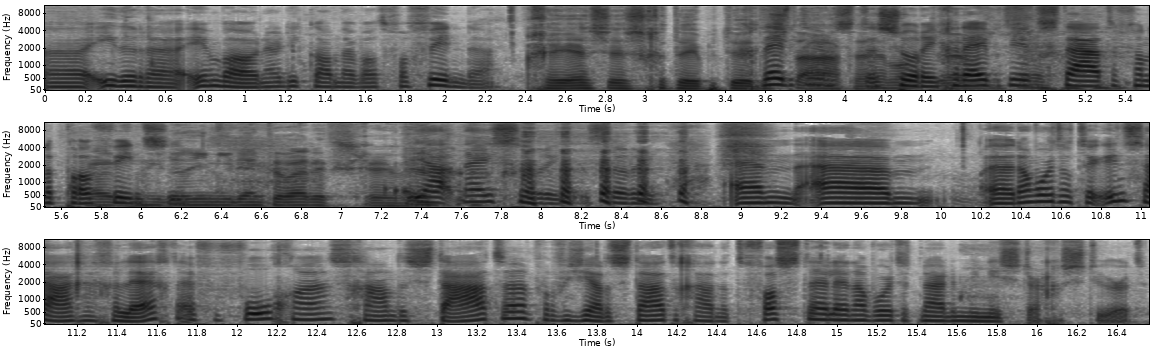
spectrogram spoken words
uh, iedere inwoner die kan daar wat van vinden. GS is gedeputeerde, gedeputeerde staten. Sorry, ja, gedeputeerde staten van de provincie. Dat je niet denkt dat wij dit geschreven hebben. Ja, nee, sorry. sorry. en um, uh, dan wordt dat ter inzage gelegd. En vervolgens gaan de staten, provinciale staten, gaan het vaststellen. En dan wordt het naar de minister gestuurd.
